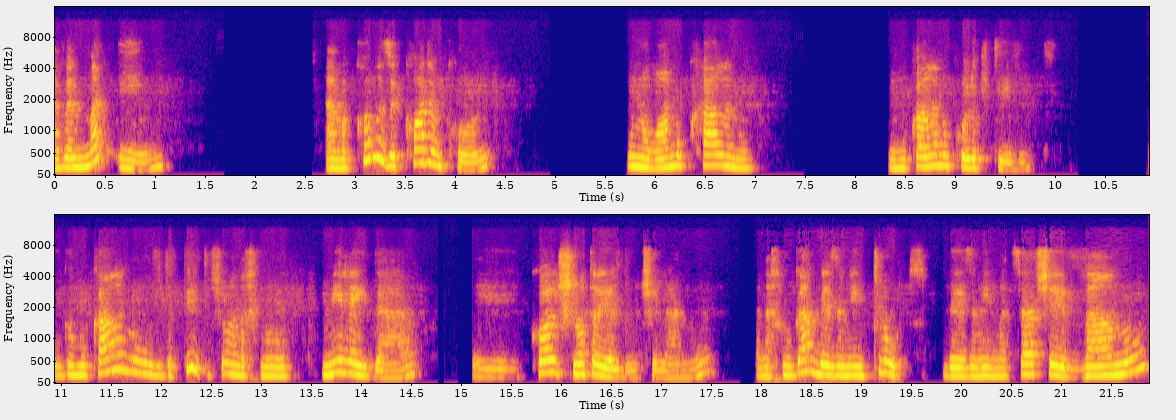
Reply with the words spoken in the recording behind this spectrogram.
אבל מה אם המקום הזה, קודם כל, הוא נורא מוכר לנו. הוא מוכר לנו קולקטיבית. הוא גם מוכר לנו עובדתית. עכשיו אנחנו מלידה, אה, כל שנות הילדות שלנו, אנחנו גם באיזה מין תלות. באיזה מין מצב שהעברנו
